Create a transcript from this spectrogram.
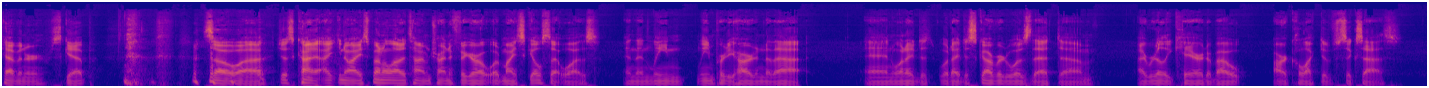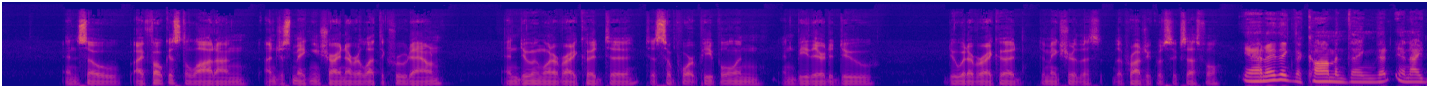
Kevin or Skip. So uh, just kind of, you know, I spent a lot of time trying to figure out what my skill set was, and then lean lean pretty hard into that. And what I what I discovered was that um, I really cared about our collective success and so I focused a lot on on just making sure I never let the crew down, and doing whatever I could to to support people and and be there to do do whatever I could to make sure this the project was successful. Yeah, and I think the common thing that, and I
